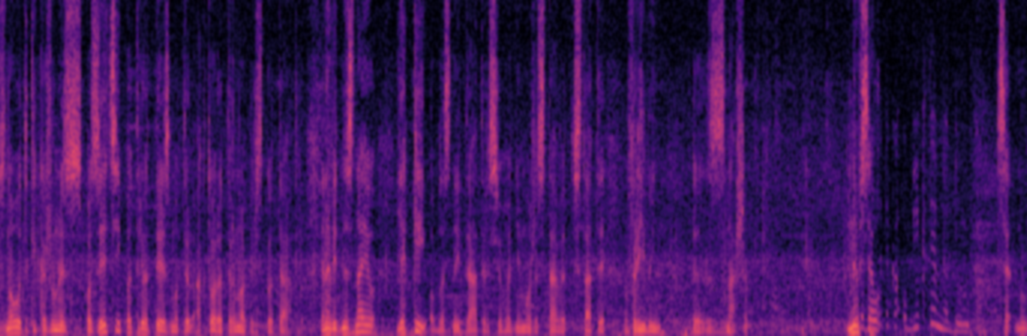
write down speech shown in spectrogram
знову таки кажу, не з позиції патріотизму актора Тернопільського театру. Я навіть не знаю, який обласний театр сьогодні може стати в рівень е, з нашим. Не все Це така об'єктивна думка. це, ну,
